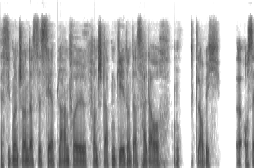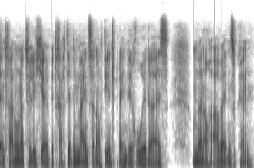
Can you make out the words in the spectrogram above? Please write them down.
da sieht man schon, dass das sehr planvoll vonstatten geht und das halt auch, glaube ich, äh, aus der Entfernung natürlich äh, betrachtet in Mainz dann auch die entsprechende Ruhe da ist, um dann auch arbeiten zu können.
